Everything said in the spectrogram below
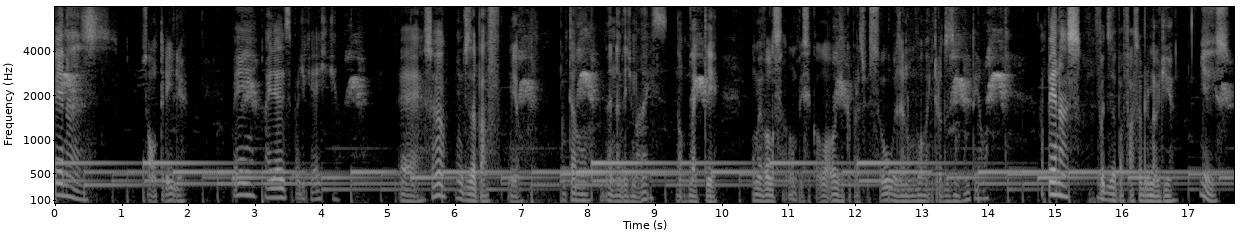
apenas só um trailer. Bem, a ideia desse podcast é só um desabafo meu. Então, não é nada demais, não vai ter uma evolução psicológica para as pessoas, eu não vou introduzir nenhum tema. Apenas vou desabafar sobre o meu dia. E é isso.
